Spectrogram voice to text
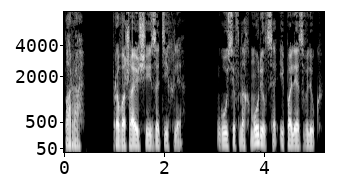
«Пора». Провожающие затихли. Гусев нахмурился и полез в люк.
